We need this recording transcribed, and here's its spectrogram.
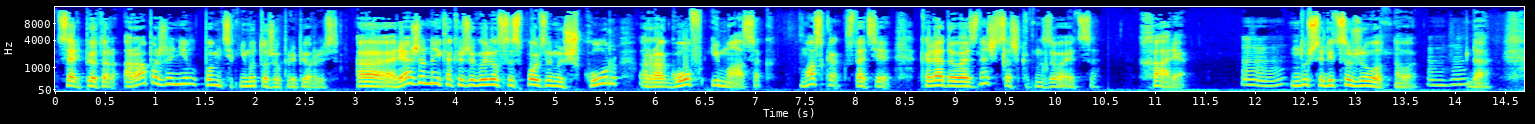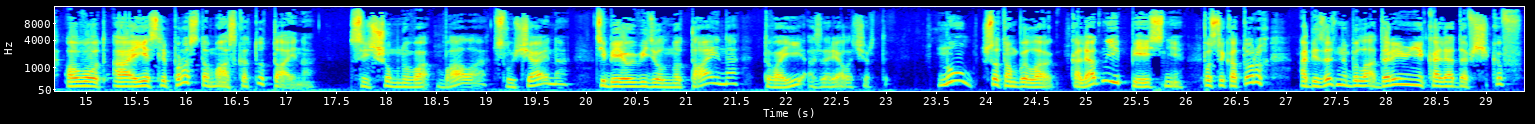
царь Петр арапа женил, помните, к нему тоже приперлись. А ряженые, как я уже говорил, с использованием шкур, рогов и масок. Маска, кстати, колядовая, знаешь, Саша, как называется? Харя. Угу. Ну, потому что лицо животного, угу. да. А вот, а если просто маска, то тайна. Средь шумного бала, случайно, тебе я увидел, но тайна твои озаряла черты. Ну, что там было? Колядные песни, после которых обязательно было одарение колядовщиков,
